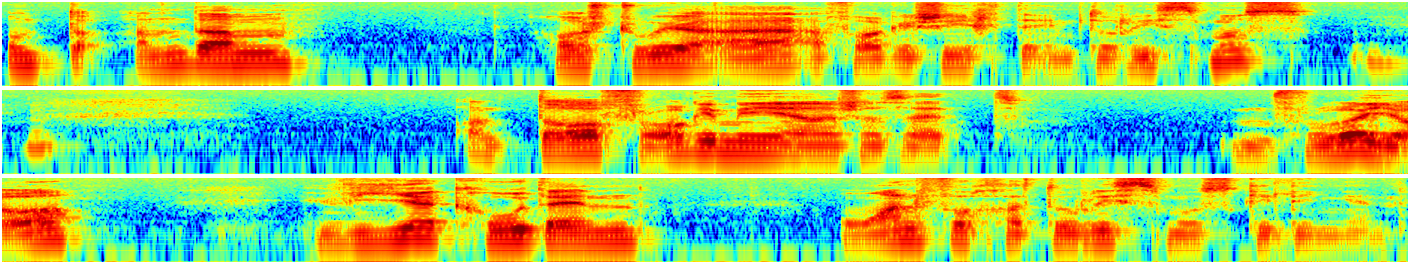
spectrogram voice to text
Unter anderem hast du ja auch eine Vorgeschichte im Tourismus. Mhm. Und da frage ich mich ja schon seit dem Frühjahr, wie kann denn einfacher Tourismus gelingen?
